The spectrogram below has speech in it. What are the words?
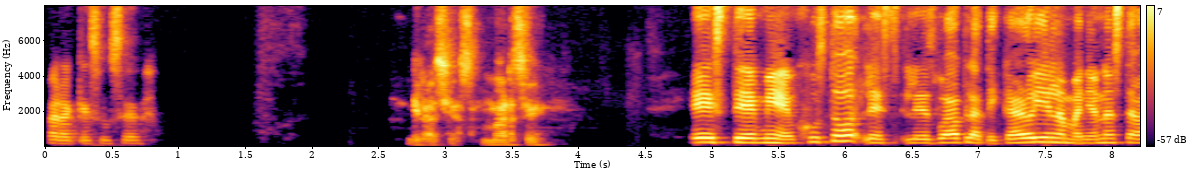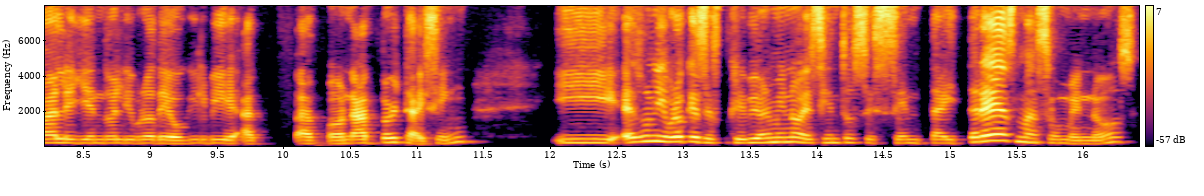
para que suceda. Gracias. Marce. Este, miren, justo les, les voy a platicar. Hoy en la mañana estaba leyendo el libro de Ogilvy on Advertising y es un libro que se escribió en 1963 más o menos.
